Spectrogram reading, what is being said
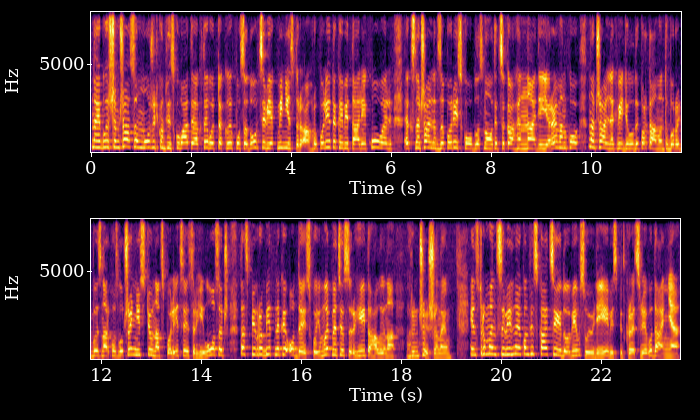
Найближчим часом можуть конфіскувати активи таких посадовців, як міністр агрополітики Віталій Коваль, екс-начальник Запорізького обласного ТЦК Геннадій Яременко, начальник відділу департаменту боротьби з наркозлочинністю Нацполіції Сергій Лосич та співробітники Одеської митниці Сергій та Галина Гринчишини. Інструмент цивільної конфіскації довів свою дієвість, підкреслює видання.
